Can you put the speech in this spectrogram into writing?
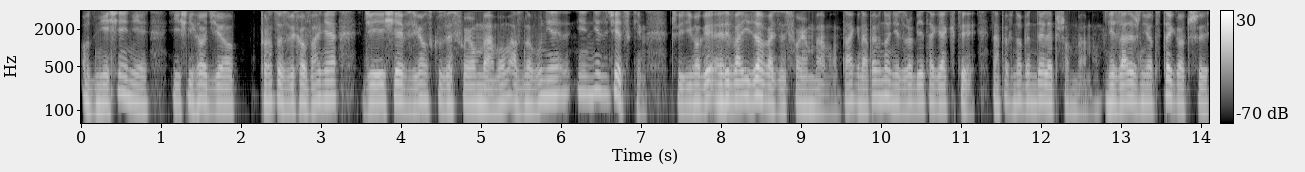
odniesienie, jeśli chodzi o proces wychowania dzieje się w związku ze swoją mamą, a znowu nie, nie, nie, z dzieckiem. Czyli mogę rywalizować ze swoją mamą, tak? Na pewno nie zrobię tak jak ty. Na pewno będę lepszą mamą. Niezależnie od tego, czy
